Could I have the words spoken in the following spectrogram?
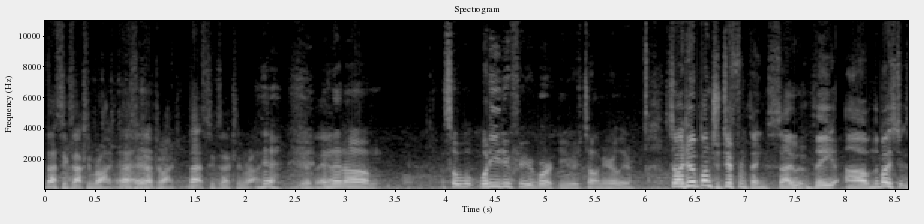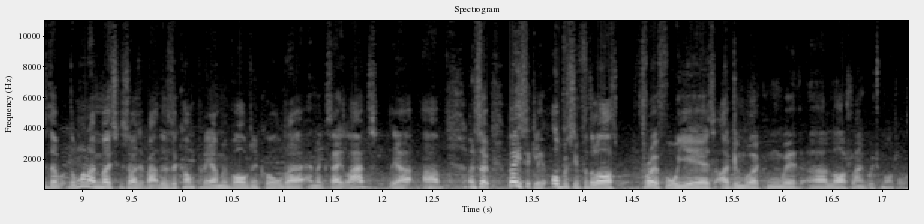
That's exactly right. That's Yeah, exactly right. That's exactly right. Yeah. and then um, so what do you do for your work? You were telling me earlier. So I do a bunch of different things. So the um, the most the, the one I'm most excited about. There's a company I'm involved in called uh, MX8 Labs. Yeah, uh, and so basically, obviously, for the last three or four years, I've been working with uh, large language models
